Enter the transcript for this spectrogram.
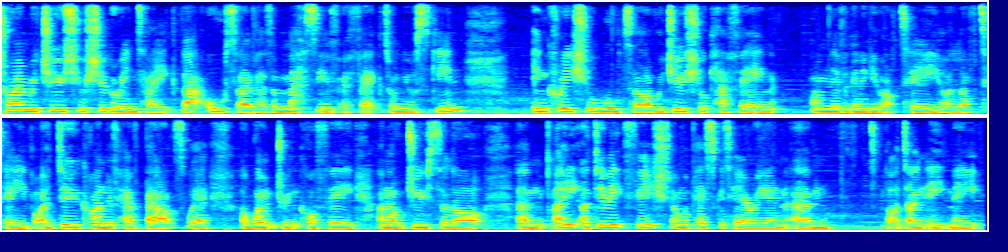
try and reduce your sugar intake. That also has a massive effect on your skin. Increase your water, reduce your caffeine I'm never going to give up tea. I love tea, but I do kind of have bouts where I won't drink coffee and I'll juice a lot. Um, I, I do eat fish. I'm a pescatarian. Um, but I don't eat meat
